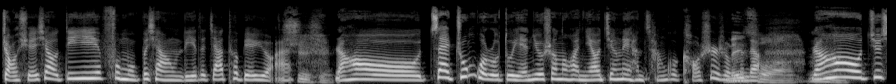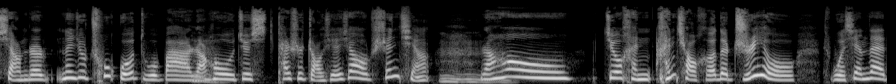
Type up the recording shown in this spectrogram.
找学校。第一，父母不想离的家特别远，是是。然后在中国如读研究生的话，你要经历很残酷考试什么的，然后就想着那就出国读吧，然后就开始找学校申请。嗯然后就很很巧合的，只有我现在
